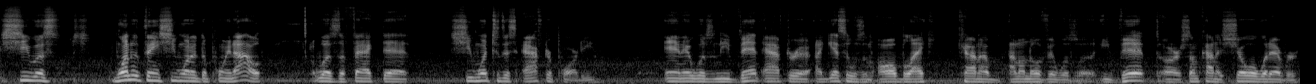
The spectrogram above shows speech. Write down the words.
she was, one of the things she wanted to point out was the fact that she went to this after party and it was an event after, I guess it was an all black kind of I don't know if it was an event or some kind of show or whatever.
